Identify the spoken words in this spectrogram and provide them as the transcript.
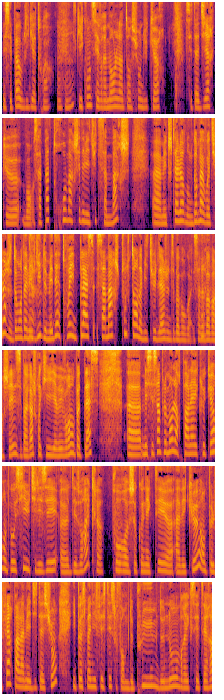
mais c'est pas obligatoire. Mhm. Ce qui compte, c'est vraiment l'intention du cœur. C'est-à-dire que, bon, ça n'a pas trop marché d'habitude, ça marche. Euh, mais tout à l'heure, donc dans ma voiture, j'ai demandé à mes guides de m'aider à trouver une place. Ça marche tout le temps d'habitude. Là, je ne sais pas pourquoi. Ça n'a pas marché, mais c'est pas grave. Je crois qu'il y avait vraiment pas de place. Euh, mais c'est simplement leur parler avec le cœur. On peut aussi utiliser euh, des oracles pour mm. se connecter avec eux. On peut le faire par la méditation. Il peut se manifester sous forme de plumes, de nombres, etc.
